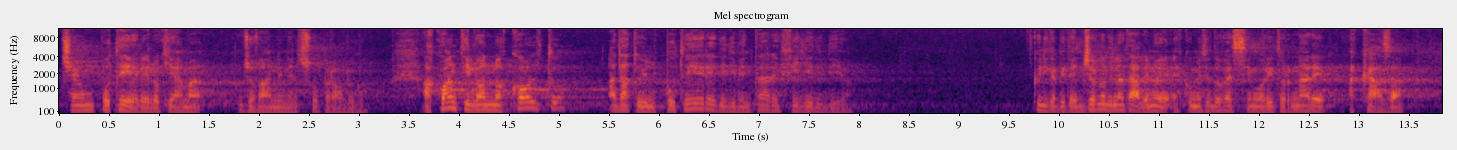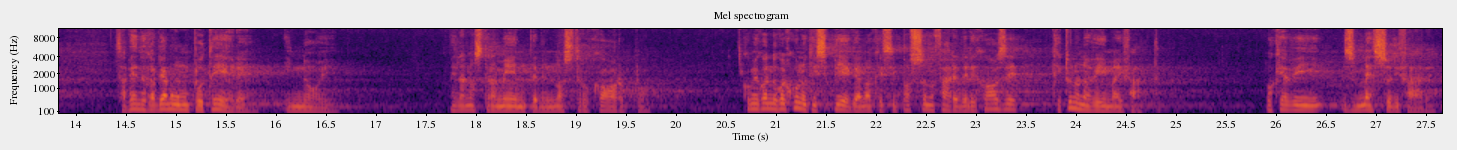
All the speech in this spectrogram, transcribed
c'è un potere, lo chiama Giovanni nel suo prologo. A quanti lo hanno accolto ha dato il potere di diventare figli di Dio. Quindi capite, il giorno di Natale noi è come se dovessimo ritornare a casa sapendo che abbiamo un potere in noi, nella nostra mente, nel nostro corpo. Come quando qualcuno ti spiega no, che si possono fare delle cose che tu non avevi mai fatto o che avevi smesso di fare.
